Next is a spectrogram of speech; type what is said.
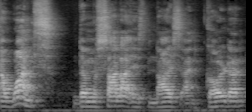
Now once the masala is nice and golden,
